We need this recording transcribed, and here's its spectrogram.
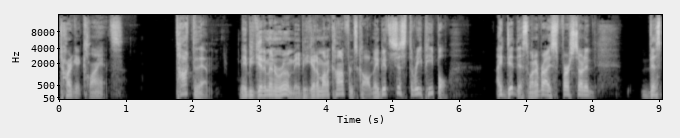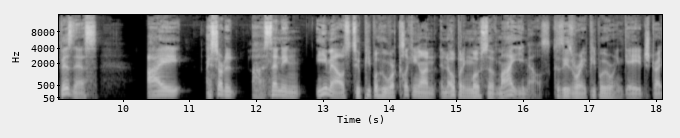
target clients. Talk to them, Maybe get them in a room. Maybe get them on a conference call. Maybe it's just three people. I did this whenever I first started this business. I I started uh, sending emails to people who were clicking on and opening most of my emails because these were people who were engaged, right?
